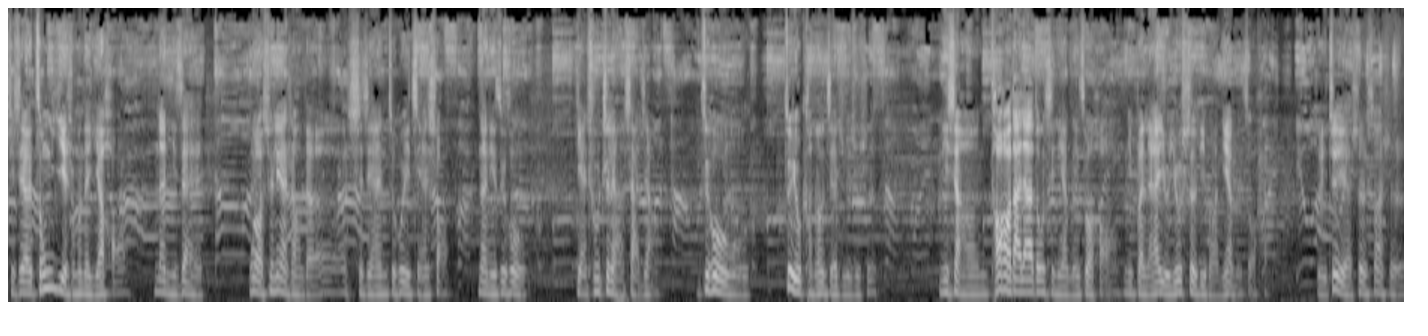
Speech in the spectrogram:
这些综艺什么的也好，那你在舞蹈训练上的时间就会减少，那你最后演出质量下降，最后最有可能的结局就是。你想讨好大家的东西，你也没做好；你本来有优势的地方，你也没做好，所以这也是算是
